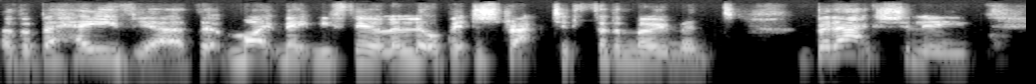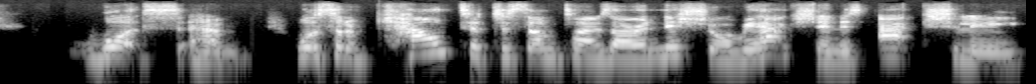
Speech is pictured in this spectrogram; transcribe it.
of a behavior that might make me feel a little bit distracted for the moment. But actually what's um, what's sort of counter to sometimes our initial reaction is actually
